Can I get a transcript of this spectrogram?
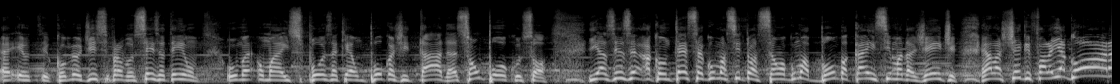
é, eu, como eu disse para vocês, eu tenho uma, uma esposa que é um pouco agitada, só um pouco só. E às vezes acontece alguma situação, alguma bomba cai em cima da gente, ela chega e fala: e agora?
